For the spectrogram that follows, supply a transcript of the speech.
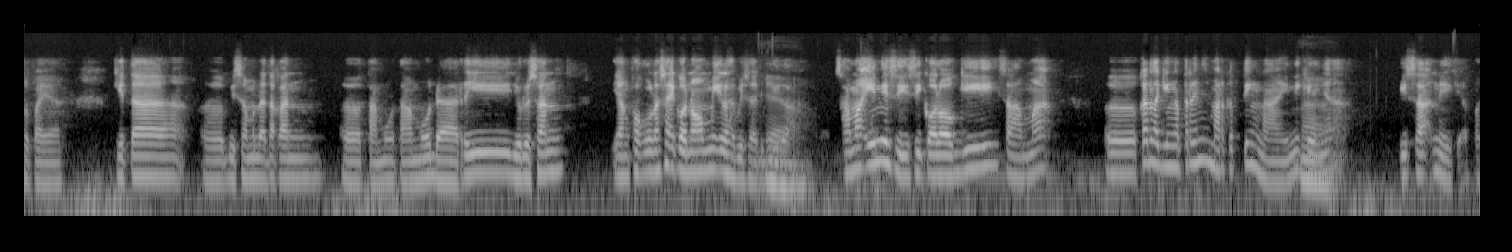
supaya kita eh, bisa mendatangkan eh, tamu-tamu dari jurusan yang fakultasnya ekonomi lah bisa dibilang. Sama ini sih psikologi sama eh, kan lagi ngetren nih marketing. Nah, ini Nah. kayaknya bisa nih apa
